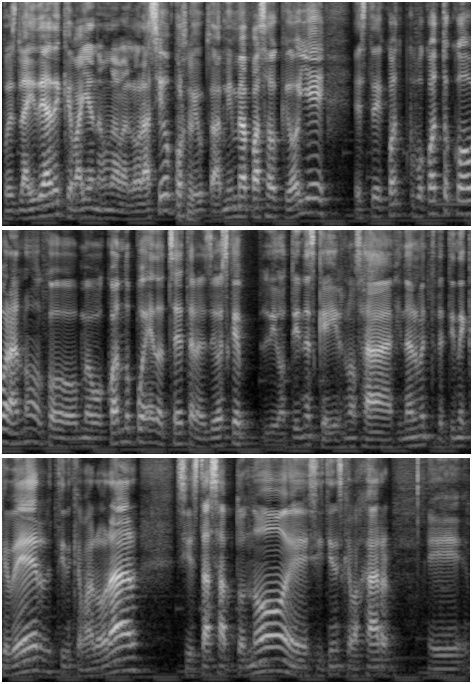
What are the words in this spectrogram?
pues la idea de que vayan a una valoración, porque a mí me ha pasado que, oye, este, ¿cuánto, cuánto cobra, no? ¿Cuándo puedo, etcétera? Les digo, es que, digo, tienes que ir, ¿no? O sea, finalmente te tiene que ver, tiene que valorar si estás apto o no, eh, si tienes que bajar eh,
